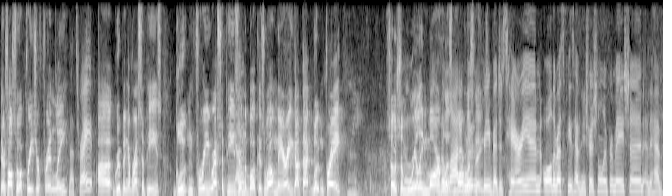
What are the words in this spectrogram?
There's also a freezer-friendly That's right. uh, grouping of recipes, gluten-free recipes in the book as well. Mary, you got that gluten-free? So some really There's a marvelous, lot of gluten-free, things. vegetarian. All the recipes have nutritional information and they have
